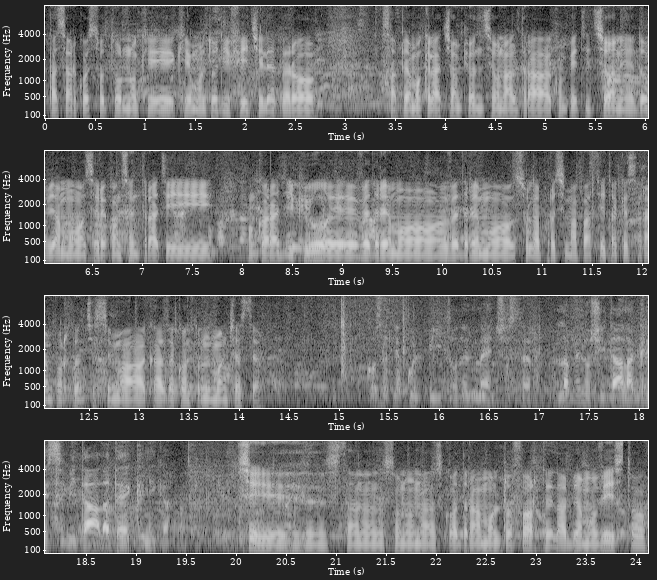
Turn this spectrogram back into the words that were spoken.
passare questo turno che, che è molto difficile, però sappiamo che la Champions è un'altra competizione, dobbiamo essere concentrati ancora di più e vedremo, vedremo sulla prossima partita che sarà importantissima a casa contro il Manchester. Cosa ti ha colpito del Manchester? La velocità, l'aggressività, la tecnica? Sì, stanno, sono una squadra molto forte, l'abbiamo visto.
